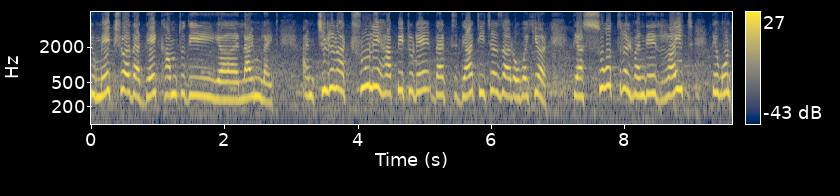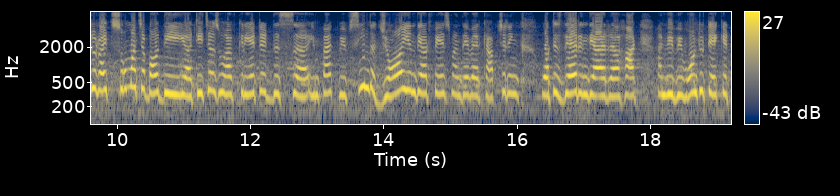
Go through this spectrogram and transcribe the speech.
to make sure that they come to the uh, limelight. And children are truly happy today that their teachers are over here. They are so thrilled when they write. They want to write so much about the uh, teachers who have created this uh, impact. We've seen the joy in their face when they were capturing what is there in their uh, heart, and we, we want to take it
